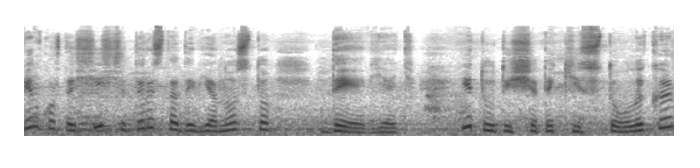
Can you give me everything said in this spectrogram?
Він коштує 6499. І тут іще такі столики.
